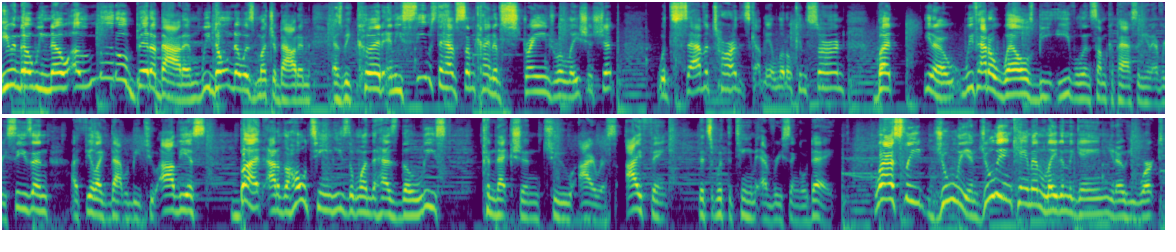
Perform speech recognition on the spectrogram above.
Even though we know a little bit about him, we don't know as much about him as we could, and he seems to have some kind of strange relationship with Savitar that's got me a little concerned. But, you know, we've had a Wells be evil in some capacity in every season. I feel like that would be too obvious. But out of the whole team, he's the one that has the least connection to Iris, I think, that's with the team every single day. Lastly, Julian. Julian came in late in the game. You know, he worked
